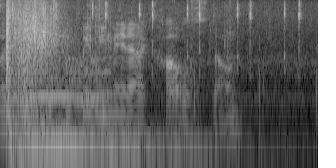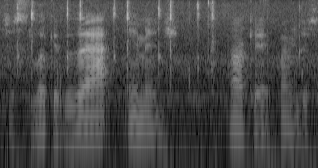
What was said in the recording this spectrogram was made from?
Look, at this is completely made out of cobblestone. Just look at that image. Okay, let me just...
